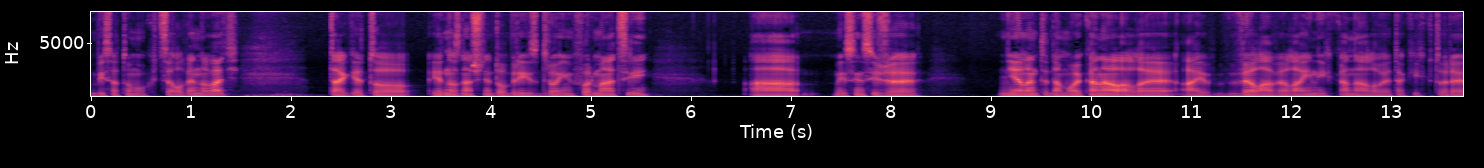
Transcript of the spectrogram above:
by sa tomu chcel venovať, tak je to jednoznačne dobrý zdroj informácií a myslím si, že nie len teda môj kanál, ale aj veľa, veľa iných kanálov je takých, ktoré,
